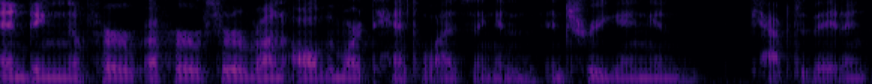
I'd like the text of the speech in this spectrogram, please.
ending of her of her sort of run all the more tantalizing and intriguing and captivating.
